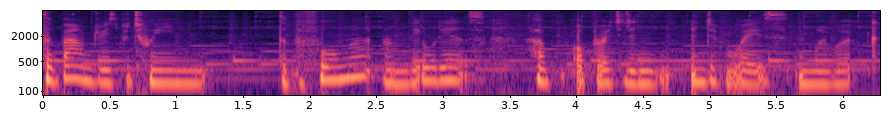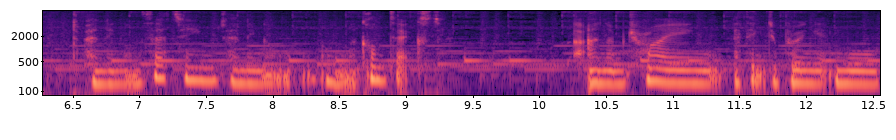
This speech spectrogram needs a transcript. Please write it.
The boundaries between the performer and the audience have operated in, in different ways in my work, depending on the setting, depending on, on the context. And I'm trying, I think, to bring it more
